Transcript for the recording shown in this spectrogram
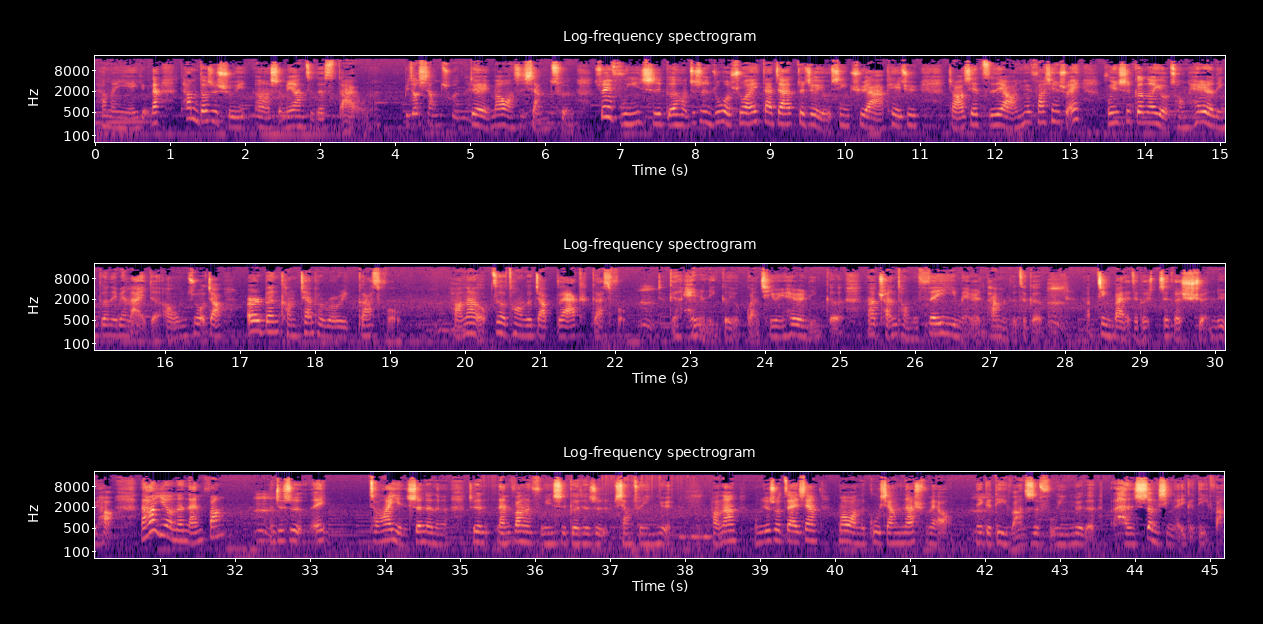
他们也有。那他们都是属于呃什么样子的 style 呢？比较乡村哎。对，猫王是乡村，所以福音诗歌哈，就是如果说哎大家对这个有兴趣啊，可以去找一些资料，你会发现说哎福音诗歌呢有从黑人灵歌那边来的啊、哦，我们说叫 Urban Contemporary Gospel。好，那这个通常都叫 Black Gospel，嗯，就跟黑人灵歌有关，起源于黑人灵歌。那传统的非裔美人他们的这个、嗯呃、敬拜的这个这个旋律哈，然后也有呢南方，嗯，那就是哎从它衍生的呢，就是南方的福音诗歌就是乡村音乐。好，那我们就说在像猫王的故乡 Nashville 那个地方，是福音乐的很盛行的一个地方。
